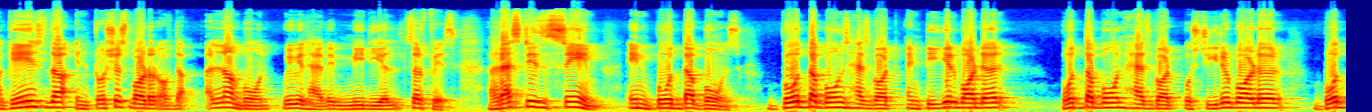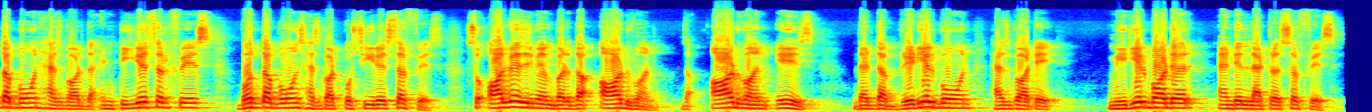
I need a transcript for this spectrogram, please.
Against the interosseous border of the ulna bone, we will have a medial surface. Rest is same in both the bones. Both the bones has got anterior border, both the bone has got posterior border, both the bone has got the anterior surface, both the bones has got posterior surface. So always remember the odd one. The odd one is that the radial bone has got a medial border and a lateral surface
